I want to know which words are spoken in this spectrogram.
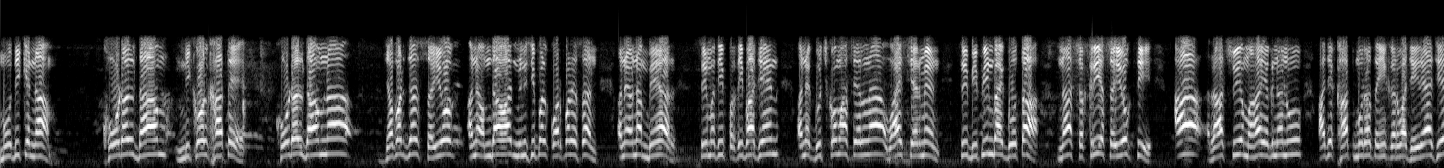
મોદી કે નામ ખોડલધામ નિકોલ ખાતે ખોડલધામના જબરજસ્ત સહયોગ અને અમદાવાદ મ્યુનિસિપલ કોર્પોરેશન અને એમના મેયર શ્રીમતી પ્રતિભા જૈન અને ગુજકોમા સેલના વાઇસ ચેરમેન શ્રી બિપિનભાઈ ગોતાના સક્રિય સહયોગથી આ રાષ્ટ્રીય મહાયજ્ઞનું આજે ખાતમુહૂર્ત અહીં કરવા જઈ રહ્યા છે.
